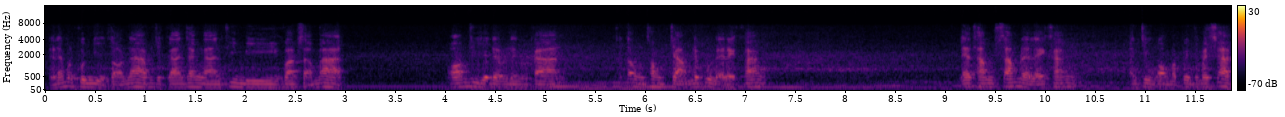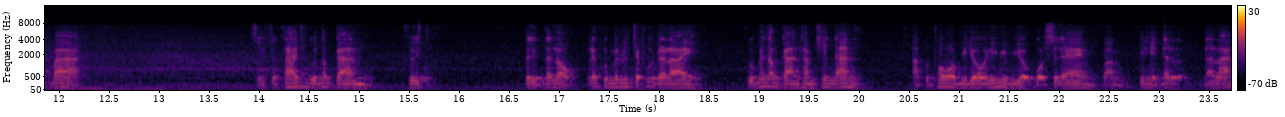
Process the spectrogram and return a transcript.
แต่ถ้าเมื่อคุณอยู่ต่อหน้าผู้จัดการจ้างงานที่มีความสามารถ พร้อมที่จะดำเนินการจะต้องท่องจำและพูดหลาย ๆ ครั้ง และทำซ้ำหลาย ๆ ครั้ง มันจึงออกมาเป็นธรรมชาติมาก สิ่งสุดท้ายที่คุณต้องการคือ ตื่นตระหนก และคุณไม่รู้จะพูดอะไร คุณไม่ต้องการทำเช่นนั้นหากคุณพบว่าวิดีโอนี้มีประโยชน์โปรดแสดงความคิดเห็นด้านล่าง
